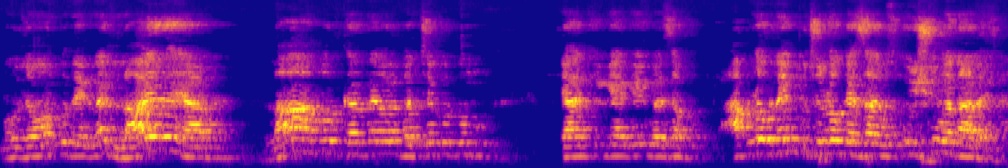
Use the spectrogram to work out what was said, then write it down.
नौजवान को देखना लॉयर है यार लॉ आप लोग करने वाले बच्चे को तुम क्या की क्या की वैसा आप लोग नहीं कुछ लोग ऐसा उसको इश्यू बना रहे हैं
